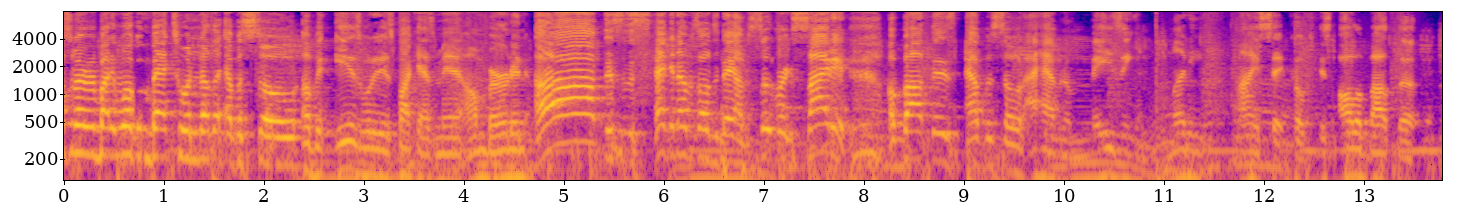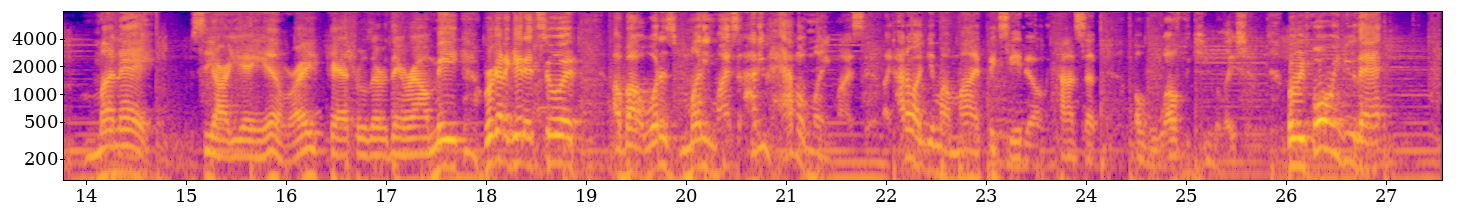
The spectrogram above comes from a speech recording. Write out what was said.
Awesome, everybody. Welcome back to another episode of It Is What It Is podcast, man. I'm burning up. This is the second episode today. I'm super excited about this episode. I have an amazing money mindset coach. It's all about the money. C R E A M, right? Cash rules everything around me. We're going to get into it about what is money mindset. How do you have a money mindset? Like, how do I get my mind fixated on the concept of wealth accumulation? But before we do that,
